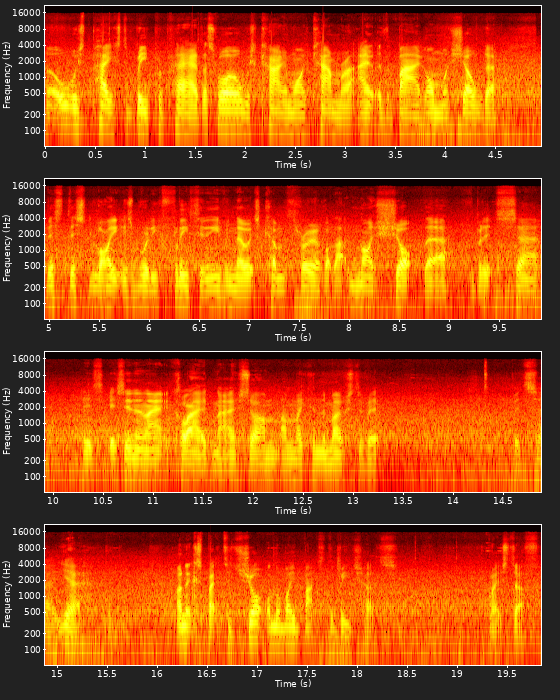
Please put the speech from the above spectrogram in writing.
Always pays to be prepared. That's why I always carry my camera out of the bag on my shoulder. This this light is really fleeting, even though it's come through. I've got that nice shot there, but it's uh, it's it's in and out of cloud now, so I'm, I'm making the most of it. But uh, yeah, unexpected shot on the way back to the beach huts. Great stuff.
